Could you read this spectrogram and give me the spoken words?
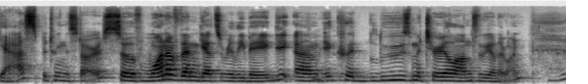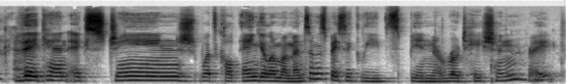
gas between the stars. So if one of them gets really big, um, it mm-hmm. could lose material onto the other one. They can exchange what's called angular momentum. It's basically spin or rotation, mm-hmm. right,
